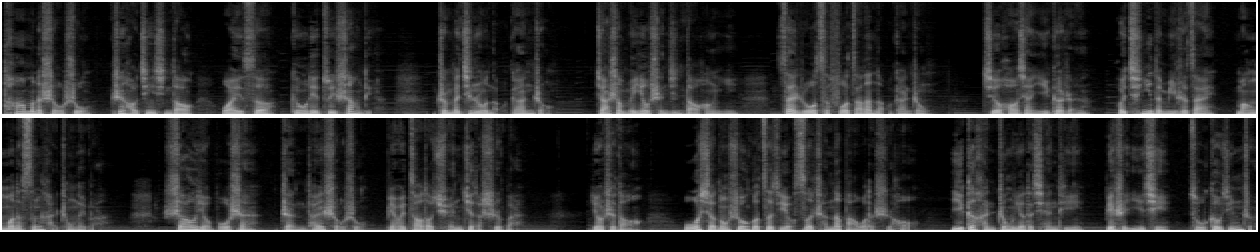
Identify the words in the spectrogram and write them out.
他们的手术正好进行到外侧沟裂最上点，准备进入脑干中。加上没有神经导航仪，在如此复杂的脑干中，就好像一个人会轻易的迷失在茫茫的深海中那般，稍有不慎，整台手术。便会遭到全局的失败。要知道，吴晓东说过自己有四成的把握的时候，一个很重要的前提便是仪器足够精准。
